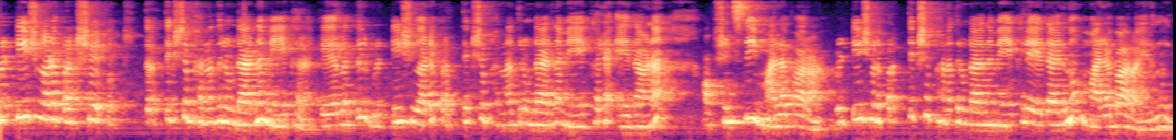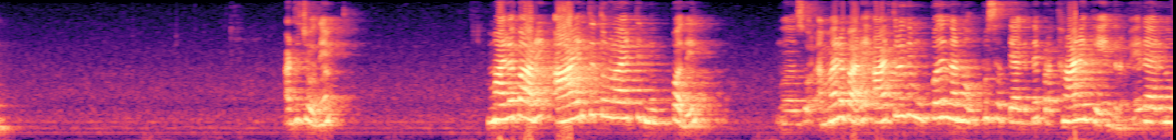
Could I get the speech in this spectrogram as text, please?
ബ്രിട്ടീഷുകാരുടെ പ്രക്ഷ പ്രത്യക്ഷ ഭരണത്തിലുണ്ടായിരുന്ന മേഖല. കേരളത്തിൽ ബ്രിട്ടീഷുകാരുടെ പ്രത്യക്ഷ ഭരണത്തിലുണ്ടായിരുന്ന മേഖല ഏതാണ്? ഓപ്ഷൻ സി മലബാറാണ്. ബ്രിട്ടീഷുകാരുടെ പ്രത്യക്ഷ ഭരണത്തിലുണ്ടായിരുന്ന മേഖല ഏതായിരുന്നു? മലബാർ ആയിരുന്നു അടുത്ത ചോദ്യം. മലബാറിൽ ആയിരത്തി തൊള്ളായിരത്തി മുപ്പതിൽ മലബാർ ആയിരത്തി തൊള്ളായിരത്തി മുപ്പതിൽ നടന്ന ഉപ്പ് സത്യാഗ്രഹത്തിന്റെ പ്രധാന കേന്ദ്രം ഏതായിരുന്നു?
